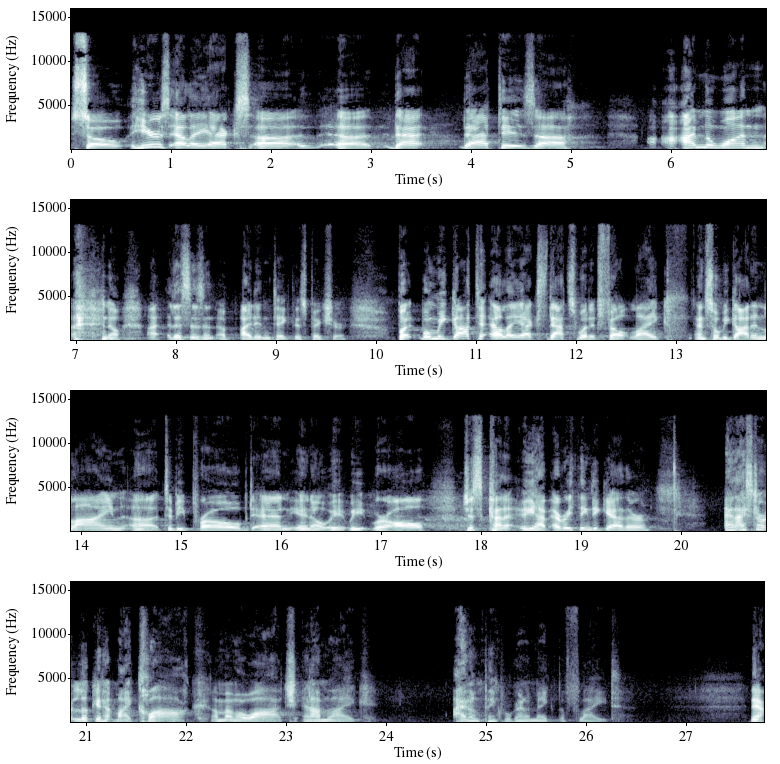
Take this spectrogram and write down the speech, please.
so here's LAX. Uh, uh, that that is. Uh, I'm the one. No, I, this isn't. I didn't take this picture. But when we got to LAX, that's what it felt like. And so we got in line uh, to be probed, and you know, we, we, we're all just kind of, we have everything together. And I start looking at my clock, on my watch, and I'm like, I don't think we're going to make the flight. Now,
